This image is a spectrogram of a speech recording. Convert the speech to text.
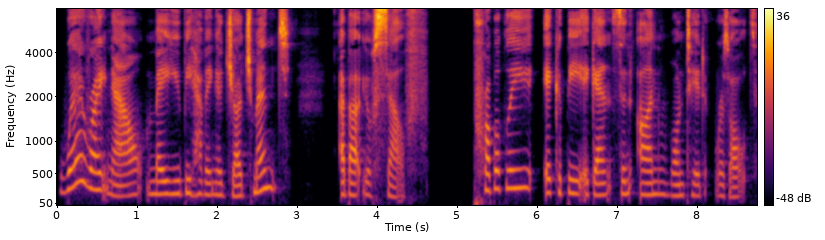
Where right now may you be having a judgment about yourself? Probably it could be against an unwanted result,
